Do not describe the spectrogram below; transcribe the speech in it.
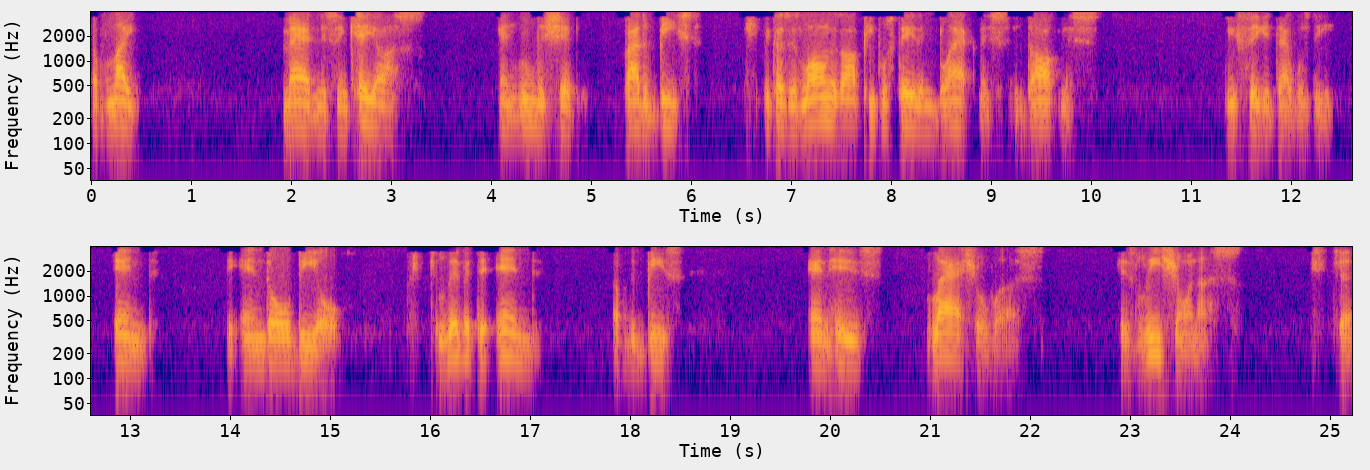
of light, madness and chaos and rulership by the beast. Because as long as our people stayed in blackness and darkness, we figured that was the end, the end all be all. To live at the end of the beast and his lash over us, his leash on us, to,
